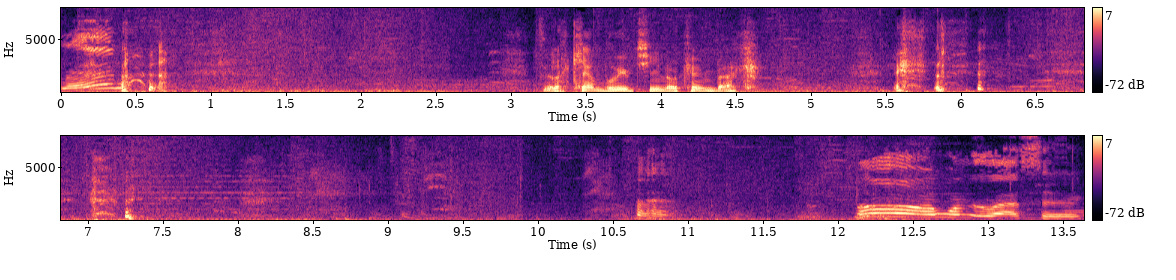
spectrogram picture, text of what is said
Man. Dude, I can't believe Chino came back. oh, I wanted the last hit.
